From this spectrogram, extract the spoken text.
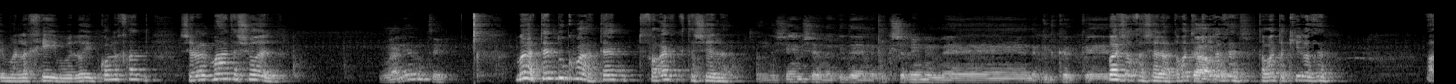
עם מלאכים, עם אלוהים, כל אחד, שאלה מה אתה שואל? מעניין אותי. מה, תן דוגמה, תן, תפרק את השאלה. אנשים שנגיד אה, מתקשרים עם, אה, נגיד כ... בוא נשאל אותך שאלה, אתה רואה את הקיר. הזה? אתה רואה את הקיר הזה? אה,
